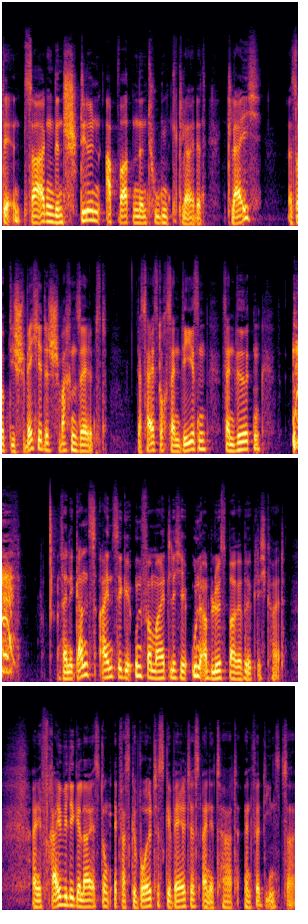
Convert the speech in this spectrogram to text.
der entsagenden, stillen, abwartenden Tugend gekleidet. Gleich, als ob die Schwäche des Schwachen selbst, das heißt doch sein Wesen, sein Wirken, seine ganz einzige, unvermeidliche, unablösbare Wirklichkeit. Eine freiwillige Leistung, etwas Gewolltes, Gewähltes, eine Tat, ein Verdienst sei.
